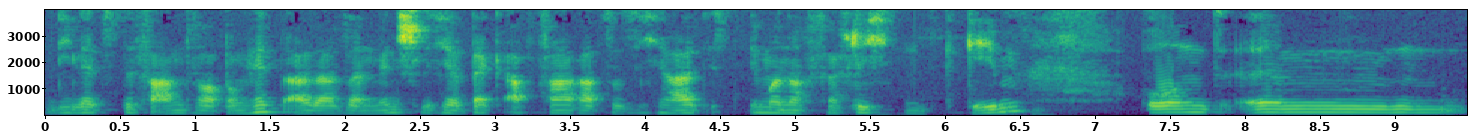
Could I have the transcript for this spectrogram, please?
die letzte Verantwortung hat. Also ein menschlicher Backup-Fahrer zur Sicherheit ist immer noch verpflichtend gegeben. Und ähm,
